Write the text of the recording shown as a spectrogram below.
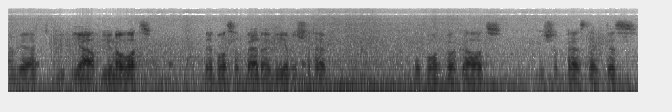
Uh, we have to, yeah, you know what? That was a bad idea. We should have. That won't work out. We should pass like this.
